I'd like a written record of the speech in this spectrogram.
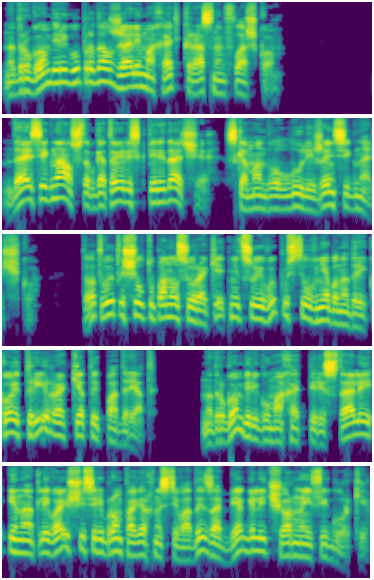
На другом берегу продолжали махать красным флажком. «Дай сигнал, чтобы готовились к передаче», — скомандовал Лу Ли Жень сигнальщику. Тот вытащил тупоносую ракетницу и выпустил в небо над рекой три ракеты подряд. На другом берегу махать перестали, и на отливающей серебром поверхности воды забегали черные фигурки.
